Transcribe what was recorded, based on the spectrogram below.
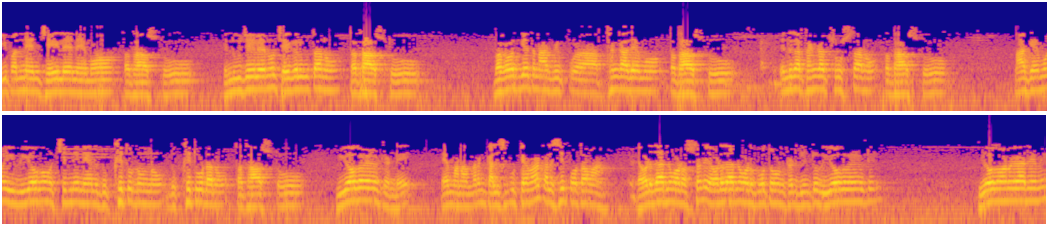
ఈ పని నేను చేయలేనేమో తథాస్తు. ఎందుకు చేయలేను? చేయగలుగుతాను తథాస్తు. భగవద్గీత నాకు ఇప్పుడు అర్థం కాదేమో తథాస్తు. ఎందుకు అర్థంగా చూస్తాను తథాస్తు. నాకేమో ఈ వియోగం వచ్చింది నేను దుఃఖితుడును దుఃఖితుడను తథాస్తు. వియోగం ఏమిటండి? ఏ మనందరం కలిసి పుట్టామా కలిసి పోతామా? ఎవడిదారిని వాడు వస్తాడు ఎవడిదారిని వాడు పోతూ ఉంటాడు దీంట్లో వియోగం ఏమిటి? వియోగం అనగానేమి?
